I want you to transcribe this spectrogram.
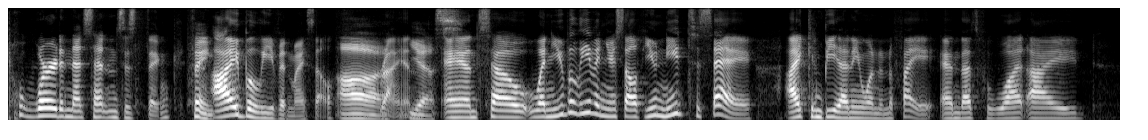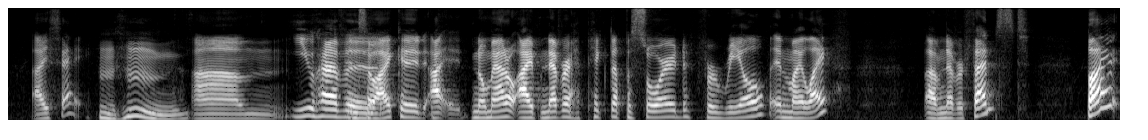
p- word in that sentence is think. Think. I believe in myself, Ah, Ryan. yes. And so when you believe in yourself, you need to say, "I can beat anyone in a fight," and that's what I, I say. Hmm. Um. You have a And so I could, I no matter, I've never picked up a sword for real in my life. I've never fenced, but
